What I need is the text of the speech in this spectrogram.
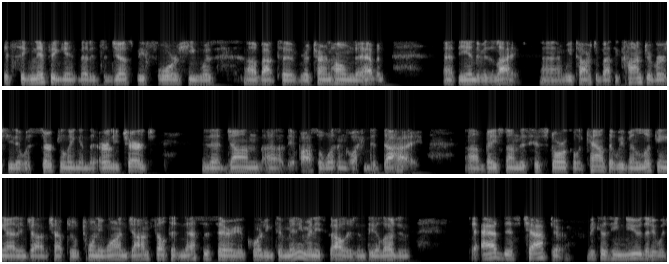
it's significant that it's just before he was about to return home to heaven at the end of his life. Uh, we talked about the controversy that was circling in the early church that John uh, the apostle wasn't going to die. uh, based on this historical account that we've been looking at in John chapter 21, John felt it necessary, according to many, many scholars and theologians, to add this chapter because he knew that it would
